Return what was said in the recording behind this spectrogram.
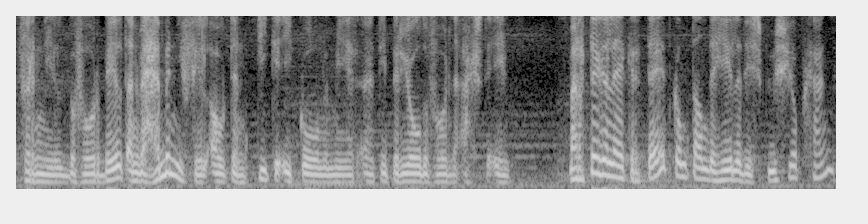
vernield, bijvoorbeeld. En we hebben niet veel authentieke iconen meer uit die periode voor de 8e eeuw. Maar tegelijkertijd komt dan de hele discussie op gang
